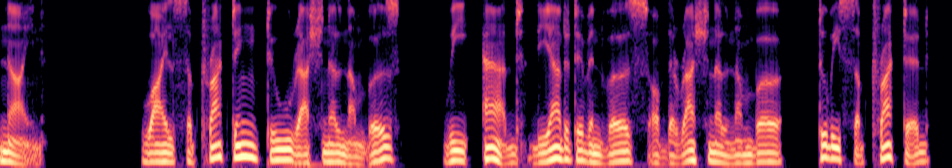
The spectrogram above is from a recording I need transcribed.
9. While subtracting two rational numbers, we add the additive inverse of the rational number to be subtracted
